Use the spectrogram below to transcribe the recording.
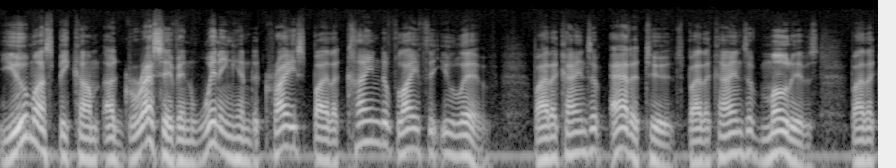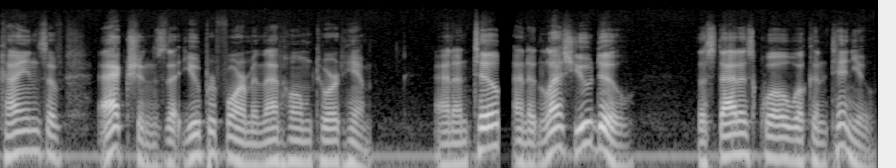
You must become aggressive in winning him to Christ by the kind of life that you live, by the kinds of attitudes, by the kinds of motives, by the kinds of actions that you perform in that home toward him. And until and unless you do, the status quo will continue.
